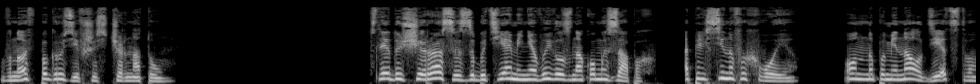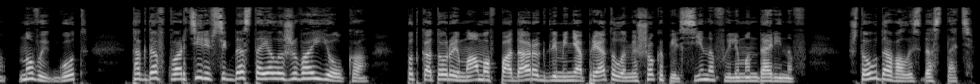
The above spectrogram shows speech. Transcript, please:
вновь погрузившись в черноту. В следующий раз из забытья меня вывел знакомый запах — апельсинов и хвои. Он напоминал детство, Новый год. Тогда в квартире всегда стояла живая елка, под которой мама в подарок для меня прятала мешок апельсинов или мандаринов, что удавалось достать.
